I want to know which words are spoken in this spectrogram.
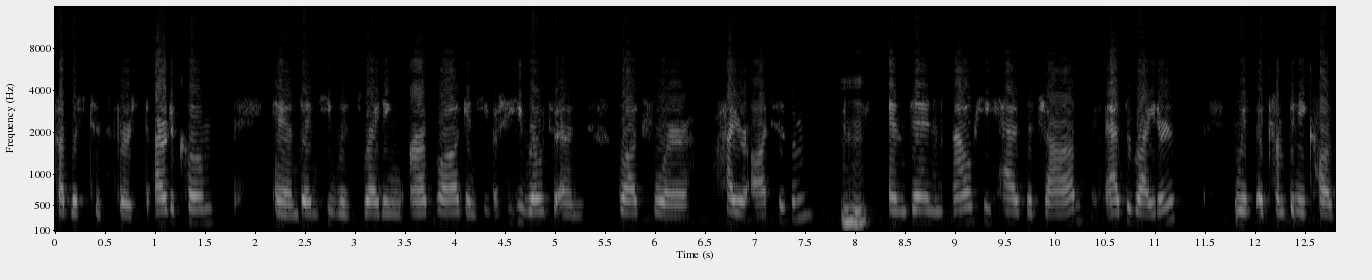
published his first article. And then he was writing our blog, and he, he wrote a blog for Hire Autism. hmm And then now he has a job as a writer with a company called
